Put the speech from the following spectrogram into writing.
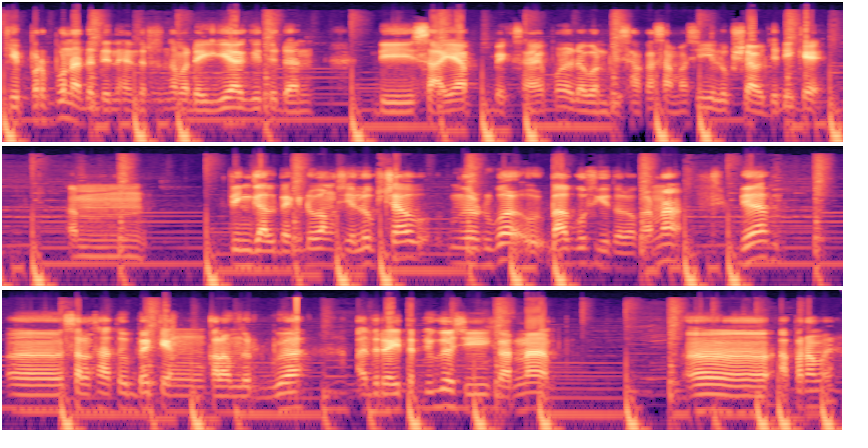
kiper pun ada Dan Henderson sama De Gea gitu dan di sayap back sayap pun ada Wan Bisaka sama si Luke Shaw. Jadi kayak um, tinggal back doang sih. Luke Shaw menurut gue bagus gitu loh karena dia uh, salah satu back yang kalau menurut gue underrated juga sih karena uh, apa namanya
